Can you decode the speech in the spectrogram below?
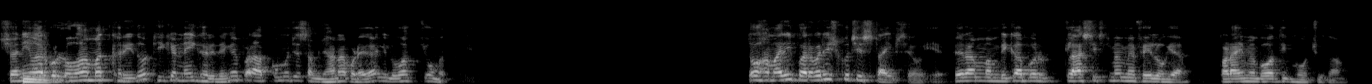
शनिवार को हम्म। लोहा मत खरीदो ठीक है नहीं खरीदेंगे पर आपको मुझे समझाना पड़ेगा कि लोहा क्यों मत तो हमारी परवरिश कुछ इस टाइप से हुई है। फिर हम अंबिकापुर क्लास सिक्स में मैं फेल हो गया। पढ़ाई में बहुत ही घोंचू था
